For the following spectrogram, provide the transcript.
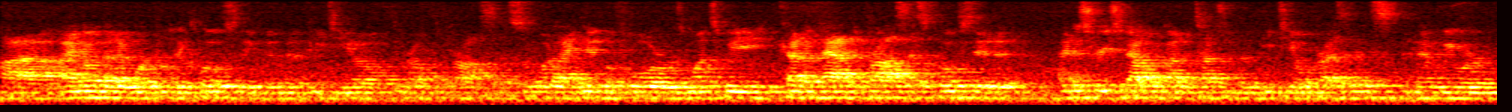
Uh, I know that I worked really closely with the PTO throughout the process. So what I did before was, once we kind of had the process posted, I just reached out, and got in touch with the PTO presidents, and then we were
